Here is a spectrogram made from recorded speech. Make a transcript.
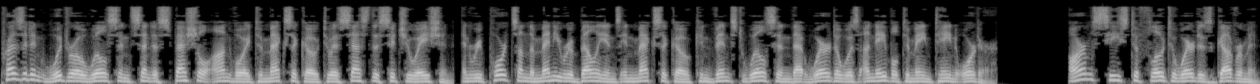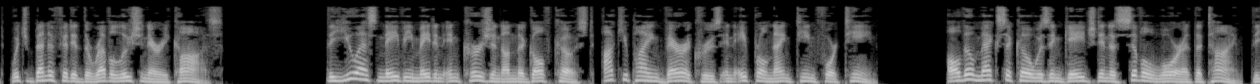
President Woodrow Wilson sent a special envoy to Mexico to assess the situation, and reports on the many rebellions in Mexico convinced Wilson that Huerta was unable to maintain order. Arms ceased to flow to Huerta's government, which benefited the revolutionary cause. The U.S. Navy made an incursion on the Gulf Coast, occupying Veracruz in April 1914. Although Mexico was engaged in a civil war at the time, the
